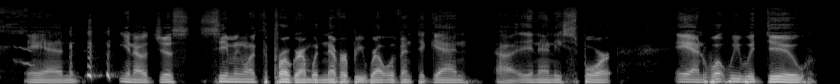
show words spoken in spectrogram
and you know, just seeming like the program would never be relevant again uh, in any sport. And what we would do,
